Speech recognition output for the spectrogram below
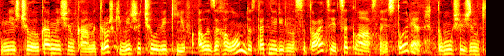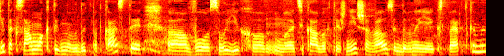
між чоловіками і жінками. Трошки більше чоловіків, але загалом достатньо рівна ситуація. І це класна історія, тому що жінки так само активно ведуть подкасти в своїх ем, цікавих теж нішах, галузях, де вони є експертками.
